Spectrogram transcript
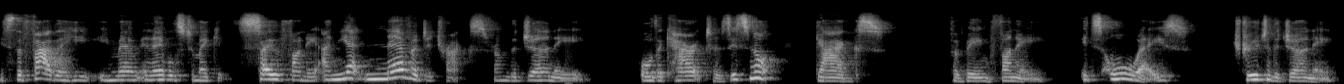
It's the fact that he, he enables to make it so funny and yet never detracts from the journey or the characters. It's not gags for being funny, it's always true to the journey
